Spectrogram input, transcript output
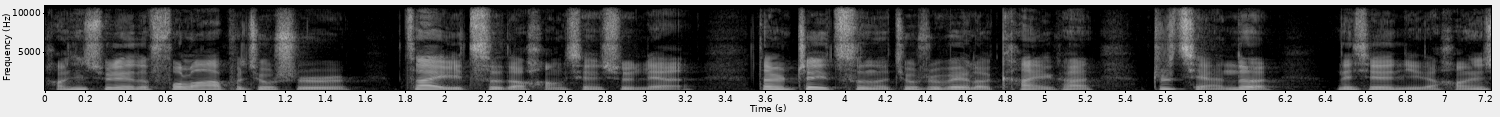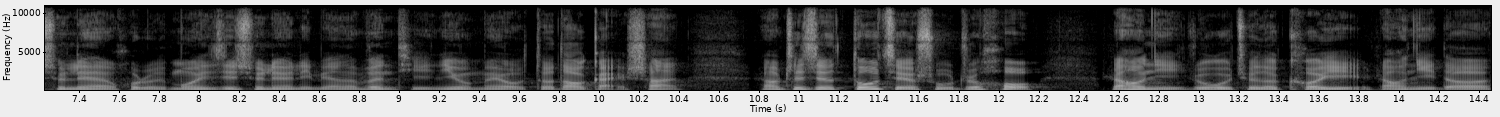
航线训练的 follow up 就是再一次的航线训练，但是这次呢，就是为了看一看之前的那些你的航线训练或者模拟机训练里面的问题，你有没有得到改善。然后这些都结束之后。然后你如果觉得可以，然后你的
